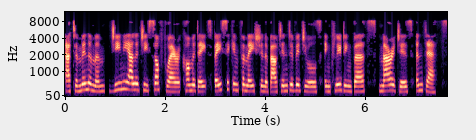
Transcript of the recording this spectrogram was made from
At a minimum, genealogy software accommodates basic information about individuals, including births, marriages, and deaths.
